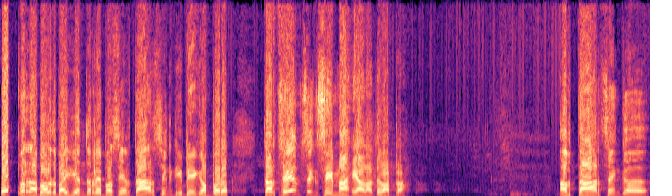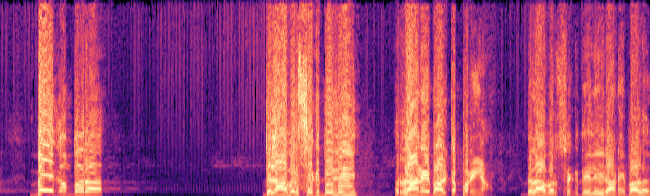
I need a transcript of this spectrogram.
ਉੱਪਰ ਦਾ ਬਲਦ ਬਾਈ ਜੀ ਅੰਦਰਲੇ ਪਾਸੇ ਅਵਤਾਰ ਸਿੰਘ ਜੀ ਬੇਗਮਪੁਰ, ਤਰਸੇਮ ਸਿੰਘ ਸੇਮਾ, ਹਿਆਲਾ ਦੁਆਬਾ। ਅਵਤਾਰ ਸਿੰਘ ਬੇਗਮਪੁਰ, ਦਲਾਵਰ ਸਿੰਘ ਦਿੱਲੀ ਰਾਣੇਵਾਲ ਟੱਪਰੀਆਂ। ਦਲਾਵਰ ਸਿੰਘ ਦਿੱਲੀ ਰਾਣੇਵਾਲ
